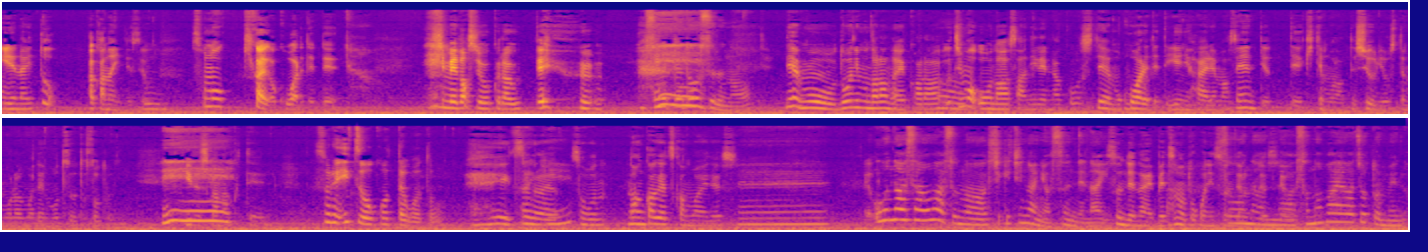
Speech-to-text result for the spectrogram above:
入れないと開かないんですよ。うん。その機械が壊れてて締め出しを食らうっていう。それってどうするのでもうどうにもならないからうん。うちもオーナーさんに連絡をしてもう壊れてて家に入れませんって言って来てもらって修理をしてもらうまでもうずっと外にえーいるしかなくて。それいつ起こったこと？えーいつぐら最近？いそう何ヶ月か前です。へえオーナーさんはその敷地内には住んでない。住んでない別のとこに住んでるんですよ。その場合はちょっとめん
